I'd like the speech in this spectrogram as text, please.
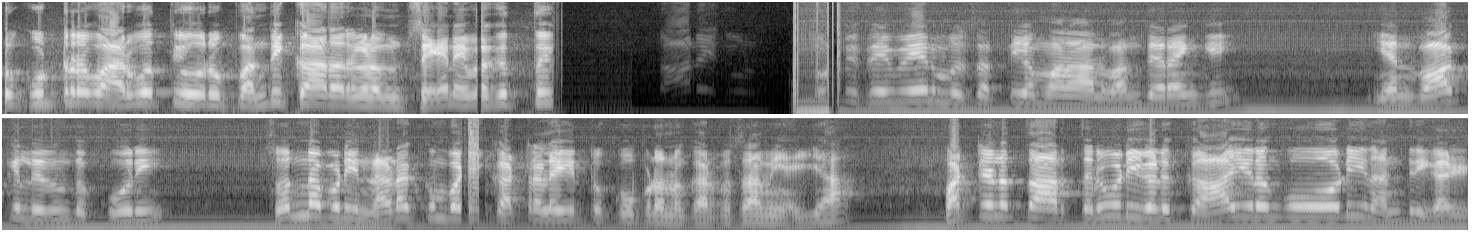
ஒரு கூட்டுறவு அறுபத்தி ஒரு பந்திக்காரர்களும் சேனை வகுத்து தொண்டு செய்வேன் என்று சத்தியமானால் வந்திறங்கி என் வாக்கில் இருந்து கூறி சொன்னபடி நடக்கும்படி கட்டளையிட்டு கூப்பிடணும் கருப்பசாமி ஐயா. பட்டினத்தார் திருவடிகளுக்கு ஆயிரம் கோடி நன்றிகள்.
